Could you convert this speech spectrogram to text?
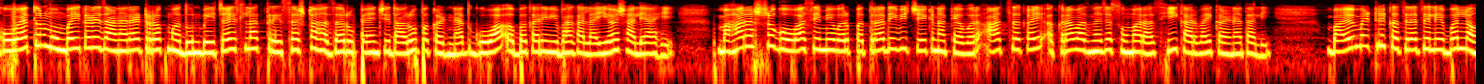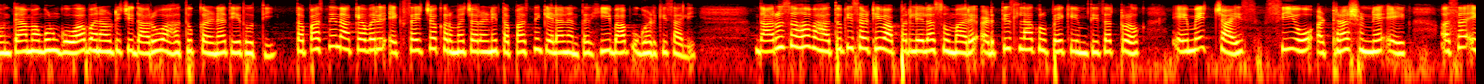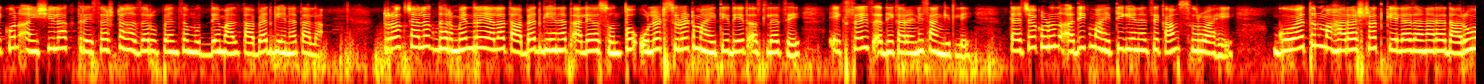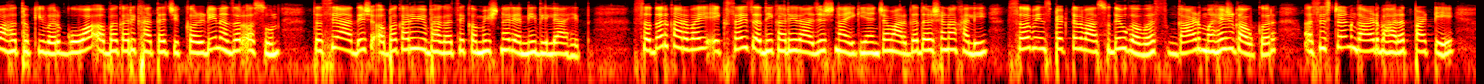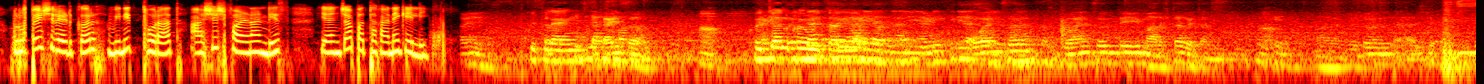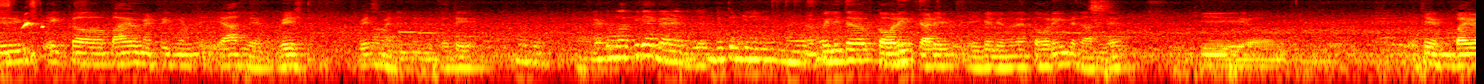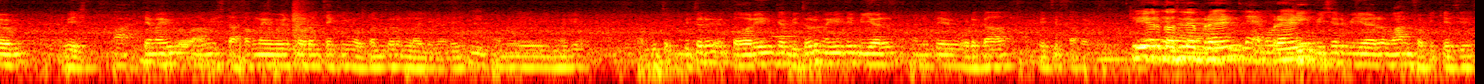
गोव्यातून मुंबईकडे जाणाऱ्या ट्रकमधून बेचाळीस लाख त्रेसष्ट हजार रुपयांची दारू पकडण्यात गोवा अबकारी विभागाला यश आले आहे. महाराष्ट्र गोवा सीमेवर पत्रादेवी चेक नाक्यावर आज सकाळी अकरा वाजण्याच्या सुमारास ही कारवाई करण्यात आली. बायोमेट्रिक कचऱ्याचे लेबल लावून त्यामागून गोवा बनावटीची दारू वाहतूक करण्यात येत होती. तपासणी नाक्यावरील एक्साईजच्या कर्मचाऱ्यांनी तपासणी केल्यानंतर ही बाब उघडकीस आली. दारूसह वाहतुकीसाठी वापरलेला सुमारे अडतीस लाख रुपये किमतीचा ट्रक एम एच चाळीस सी ओ अठरा शून्य एक असा एकूण ऐंशी लाख त्रेसष्ट हजार रुपयांचा मुद्देमाल ताब्यात घेण्यात आला. ट्रक चालक धर्मेंद्र याला ताब्यात घेण्यात आले असून तो उलटसुलट माहिती देत असल्याचे एक्साईज अधिकाऱ्यांनी सांगितले. त्याच्याकडून अधिक माहिती घेण्याचे काम सुरू आहे. गोव्यातून महाराष्ट्रात केल्या जाणाऱ्या दारू वाहतुकीवर गोवा अबकारी खात्याची करडी नजर असून तसे आदेश अबकारी विभागाचे कमिशनर यांनी दिले आहेत. सदर कारवाई एक्साईज अधिकारी राजेश नाईक यांच्या मार्गदर्शनाखाली sub inspector Vasudev Gawas guard Mahesh Gaonkar assistant guard Bharat Pate Rupesh Redkar Vineet Thorat Ashish Fernandes यांच्या पथकाने केली. खंयच्यान खंय गोंयांसून गोंयांसून ती महाराष्ट्रात वयता आं. महाराष्ट्रातून म्हणजे एक बायोमेट्रीक म्हणून हे आसले वेस्ट वेस्ट मॅनेजमेंट ते तुमकां कितें मेळ्ळें भितून कितें कितें पयलीं तर कवरींग गाडी हे केली न्हू कवरींग तें आसलें की हेचें बायो वेस्ट ते मागीर आमी स्टाफाक मागीर वयर थोडं चॅकींग ओपन करूंक लायली गाडी आनी मागीर भितर भितर कवरींगच्या भितर मागीर ते बियर आनी ते वडका केसीस सापडले बियर कसले brand brand Fisher beer one forty cases.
